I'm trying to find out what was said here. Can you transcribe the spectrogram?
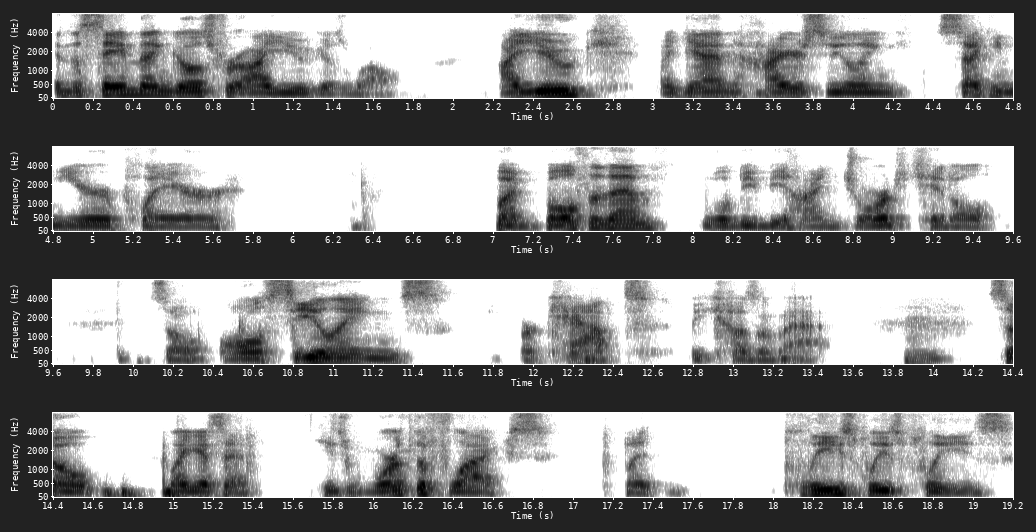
And the same thing goes for Aiyuk as well. Aiyuk, again, higher ceiling, second year player, but both of them will be behind George Kittle. So all ceilings are capped because of that. Hmm. So, like I said, he's worth the flex, but please, please, please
